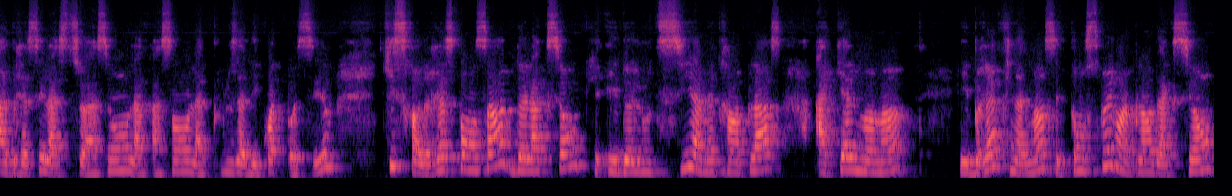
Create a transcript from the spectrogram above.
adresser la situation de la façon la plus adéquate possible, qui sera le responsable de l'action et de l'outil à mettre en place, à quel moment, et bref, finalement, c'est de construire un plan d'action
